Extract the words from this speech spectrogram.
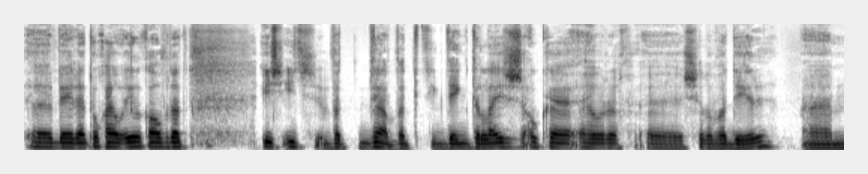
Eh, ben je daar toch heel eerlijk over? Dat is iets wat, ja, wat ik denk de lezers ook eh, heel erg eh, zullen waarderen. Ehm,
